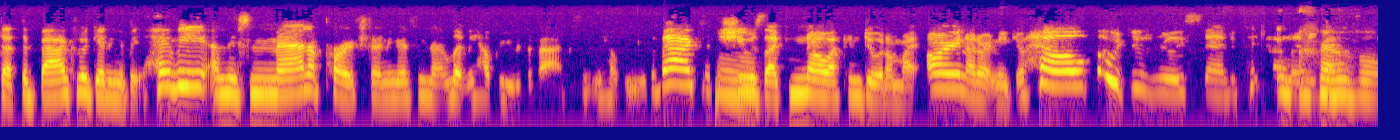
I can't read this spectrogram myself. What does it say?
that the bags were getting a bit heavy and this man approached her and he goes, you know, let me help you with the bags. Let me help you with the bags. And she Mm. was like, no, I can do it on my own. I don't need your help, which is really standard. Incredible.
